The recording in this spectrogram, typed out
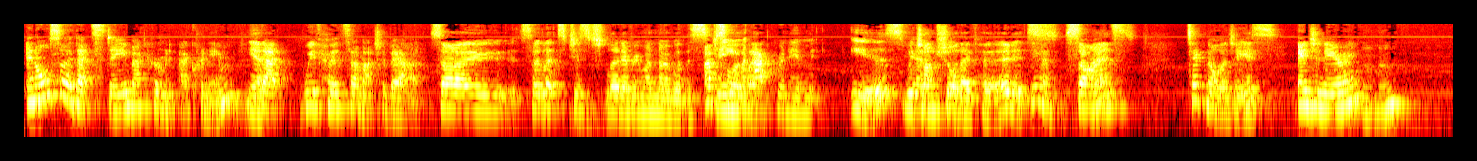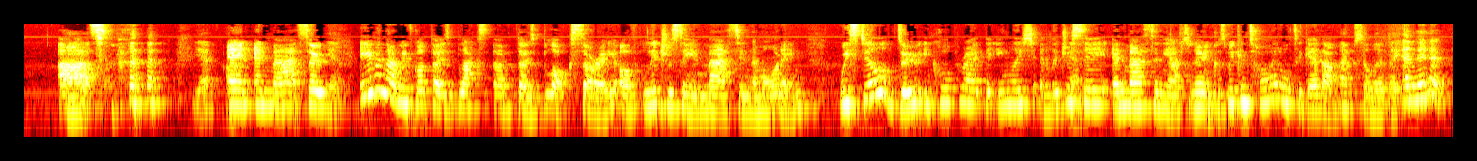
and also that STEAM acronym, acronym Yeah. that we've heard so much about. So, so let's just let everyone know what the STEAM Absolutely. acronym is, which Yeah. I'm sure they've heard. It's Yeah. Science, technologies, Yes. engineering, Mhm. art, yeah, and, and maths. So Yeah. even though we've got those blocks, um, those blocks, sorry, of literacy and maths in the morning, we still do incorporate the English and literacy and maths in the afternoon because we can tie it all together. absolutely. And then it,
